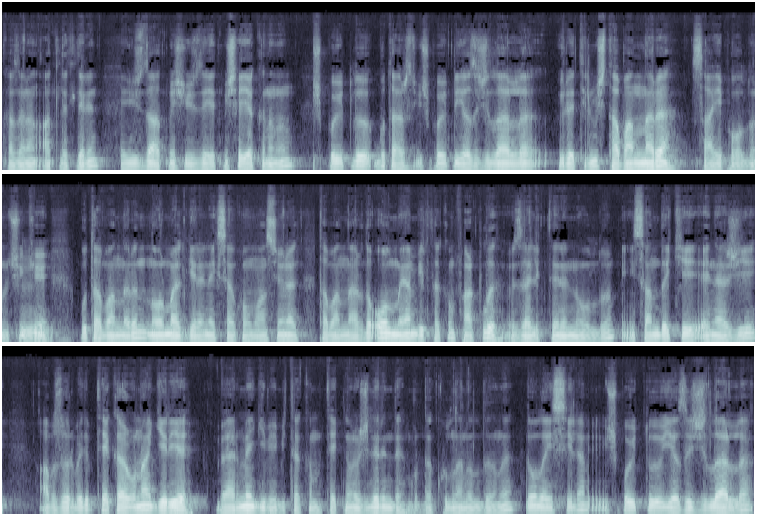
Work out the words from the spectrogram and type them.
kazanan atletlerin %60 %70'e yakınının üç boyutlu bu tarz üç boyutlu yazıcılarla üretilmiş tabanlara sahip olduğunu. Çünkü hmm. bu tabanların normal geleneksel konvansiyonel tabanlarda olmayan bir takım farklı özelliklerinin olduğu, insandaki enerjiyi absorbe edip tekrar ona geriye verme gibi bir takım teknolojilerin de burada kullanıldığını dolayısıyla üç boyutlu yazıcılarla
